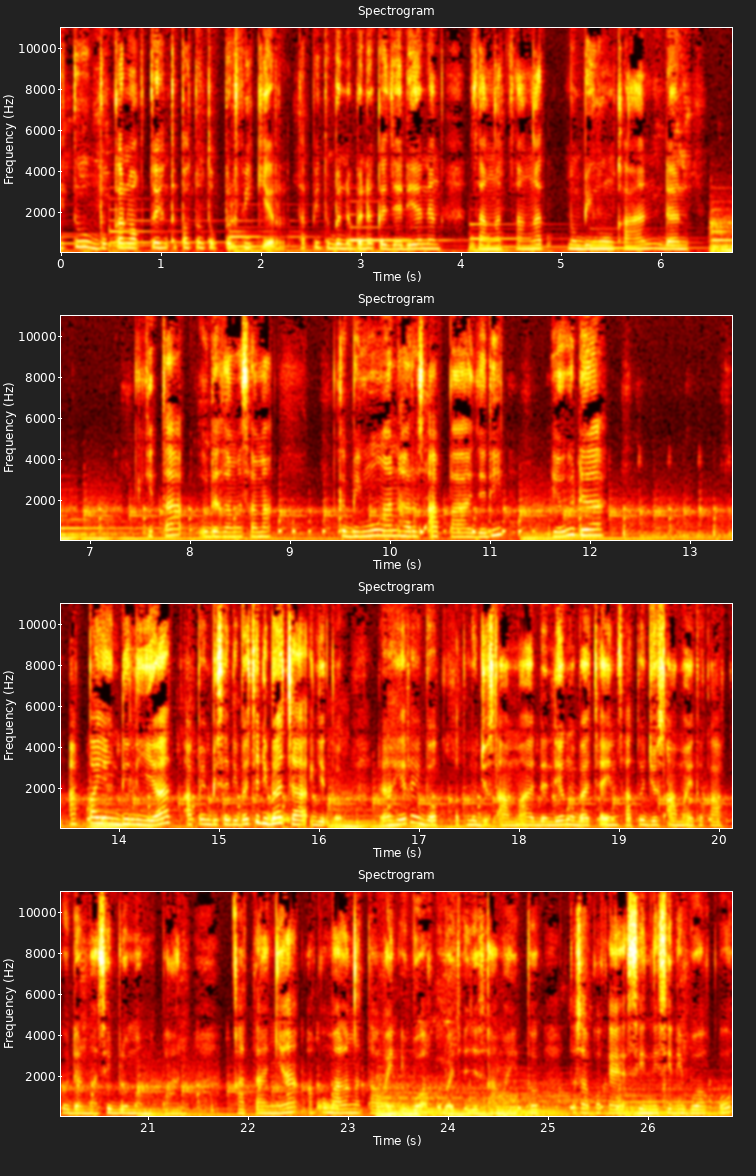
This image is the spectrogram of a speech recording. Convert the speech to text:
itu bukan waktu yang tepat untuk berpikir tapi itu bener-bener kejadian yang sangat-sangat membingungkan dan kita udah sama-sama kebingungan harus apa. Jadi ya udah apa yang dilihat apa yang bisa dibaca dibaca gitu. Dan akhirnya ibu aku ketemu jus ama dan dia ngebacain satu jus ama itu ke aku dan masih belum mempan katanya aku malah ngetawain ibu aku baca jus ama itu. Terus aku kayak sini sini ibu aku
